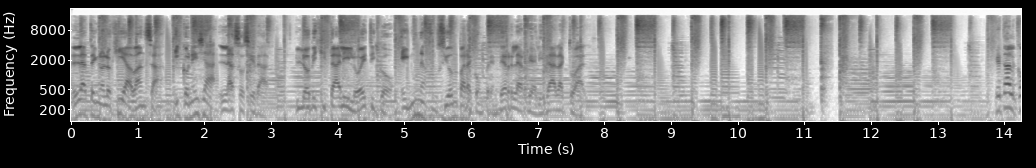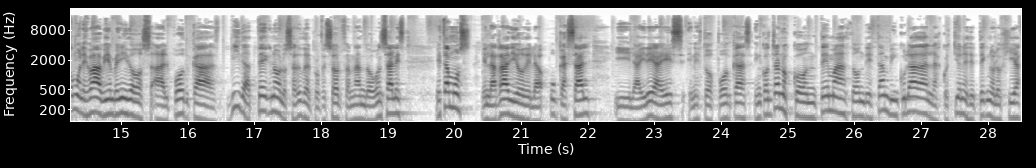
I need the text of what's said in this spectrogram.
La tecnología avanza y con ella la sociedad. Lo digital y lo ético en una fusión para comprender la realidad actual. ¿Qué tal? ¿Cómo les va? Bienvenidos al podcast Vida Tecno. Los saluda el profesor Fernando González. Estamos en la radio de la UCASAL y la idea es en estos podcasts encontrarnos con temas donde están vinculadas las cuestiones de tecnología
